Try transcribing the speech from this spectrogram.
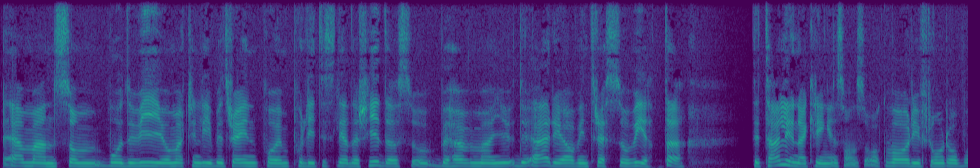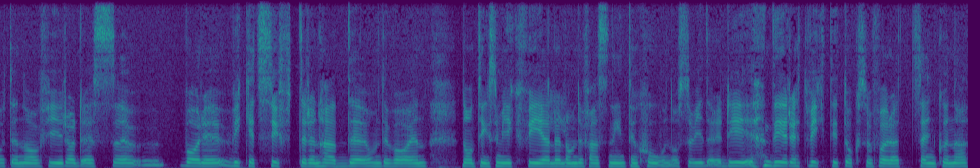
är man som både vi och Martin Liebetrain på en politisk ledarsida så behöver man ju, det är det av intresse att veta detaljerna kring en sån sak. Varifrån roboten avfyrades, eh, var det, vilket syfte den hade, om det var en, någonting som gick fel eller om det fanns en intention och så vidare. Det, det är rätt viktigt också för att sen kunna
